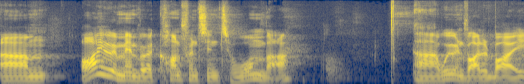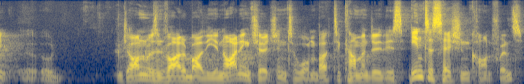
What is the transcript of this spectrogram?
Um, I remember a conference in Toowoomba uh, we were invited by, John was invited by the Uniting Church in Toowoomba to come and do this intercession conference.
